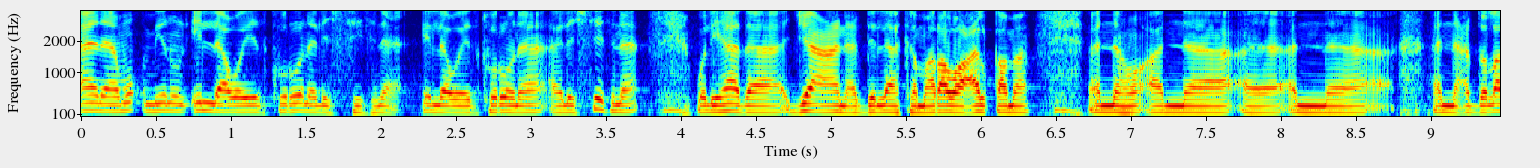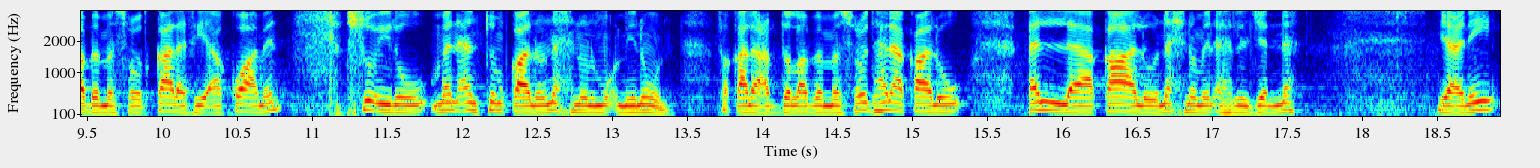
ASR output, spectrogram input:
أنا مؤمن إلا ويذكرون الاستثناء إلا ويذكرون الاستثناء. ولهذا جاء عن عبد الله كما روى علقمة أنه أن أن أن عبد الله بن مسعود قال في أقوام سئلوا من أنتم؟ قالوا نحن المؤمنون. فقال عبد الله بن مسعود هلا قالوا ألا قالوا نحن من أهل الجنة؟ يعني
